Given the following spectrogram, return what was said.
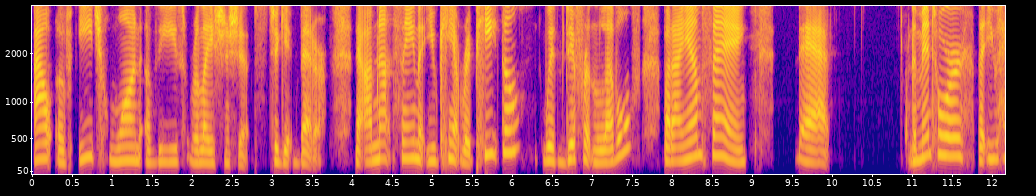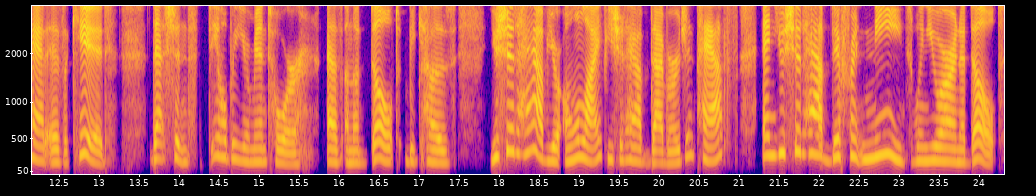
out of each one of these relationships to get better. Now, I'm not saying that you can't repeat them with different levels, but I am saying that the mentor that you had as a kid, that shouldn't still be your mentor as an adult because you should have your own life. You should have divergent paths and you should have different needs when you are an adult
